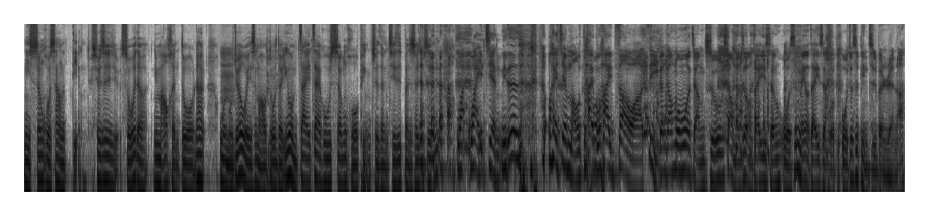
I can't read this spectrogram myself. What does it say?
你生活上的点，就是所谓的你毛很多？那我、嗯、我觉得我也是毛多的，因为我们在在乎生活品质的人，其实本身就是 外外见，你真的是 外见毛多，害不害臊啊？自己刚刚默默讲出，像我们这种在意生活，我是没有在意生活，我就是品质本人啦。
